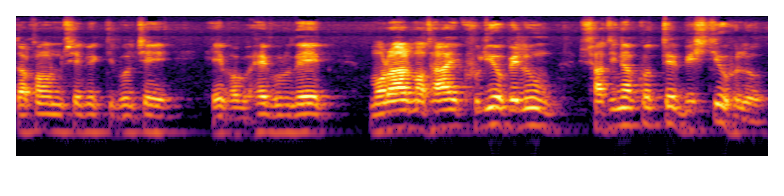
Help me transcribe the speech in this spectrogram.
তখন সে ব্যক্তি বলছে, হে ভগ, হে গুরুদেব মরার মাথায় খুলিও পেলুম সাথী নক্ষত্রের বৃষ্টিও হলো।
